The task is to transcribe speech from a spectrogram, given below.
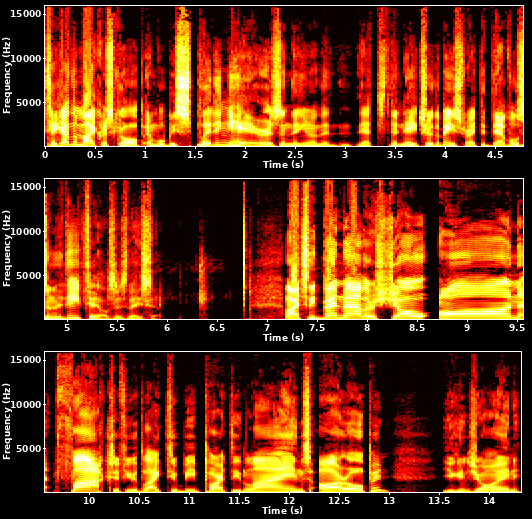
take out the microscope and we'll be splitting hairs and then you know the, that's the nature of the beast right the devil's in the details as they say all right, it's the Ben Maller Show on Fox. If you'd like to be part, the lines are open. You can join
